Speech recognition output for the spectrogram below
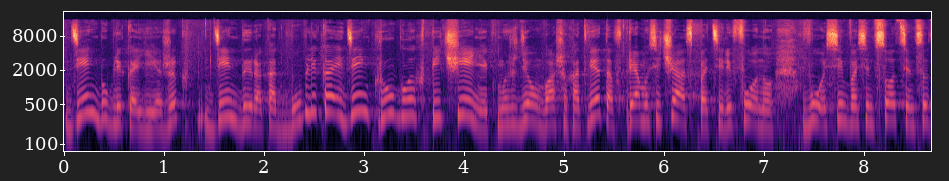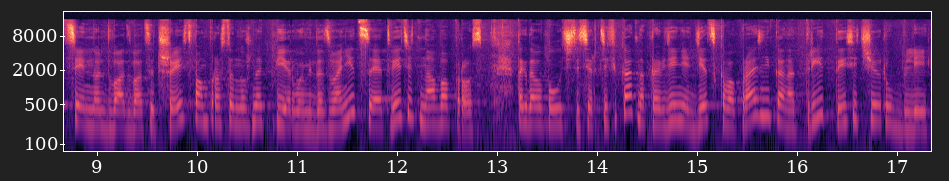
День бублика ежик, день дырок от бублика и день круглых печенек. Мы ждем ваших ответов прямо сейчас по телефону 8 800 707 02 26. Вам просто нужно первыми дозвониться и ответить на вопрос. Тогда вы получите сертификат на проведение детского праздника на 3000 рублей.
